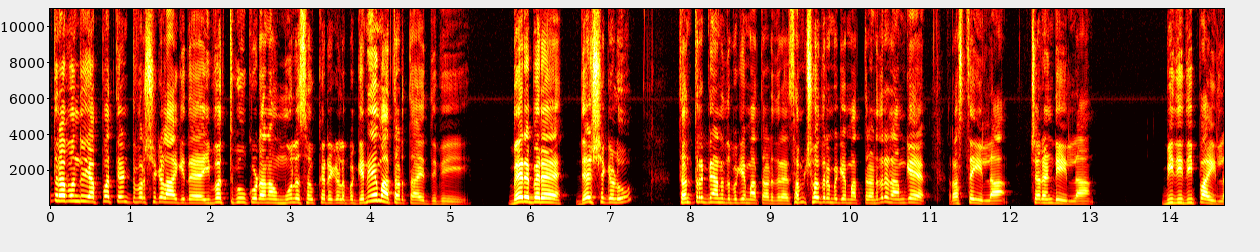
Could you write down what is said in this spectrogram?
ಹತ್ರ ಬಂದು ಎಪ್ಪತ್ತೆಂಟು ವರ್ಷಗಳಾಗಿದೆ. ಇವತ್ತಿಗೂ ಕೂಡ ನಾವು ಮೂಲ ಸೌಕರ್ಯಗಳ ಬಗ್ಗೆನೇ ಮಾತಾಡ್ತಾ ಇದ್ದೀವಿ. ಬೇರೆ ಬೇರೆ ದೇಶಗಳು ತಂತ್ರಜ್ಞಾನದ ಬಗ್ಗೆ ಮಾತಾಡಿದ್ರೆ, ಸಂಶೋಧನೆ ಬಗ್ಗೆ ಮಾತಾಡಿದ್ರೆ ನಮಗೆ ರಸ್ತೆ ಇಲ್ಲ, ಚರಂಡಿ ಇಲ್ಲ, ಬೀದಿ ದೀಪ ಇಲ್ಲ,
